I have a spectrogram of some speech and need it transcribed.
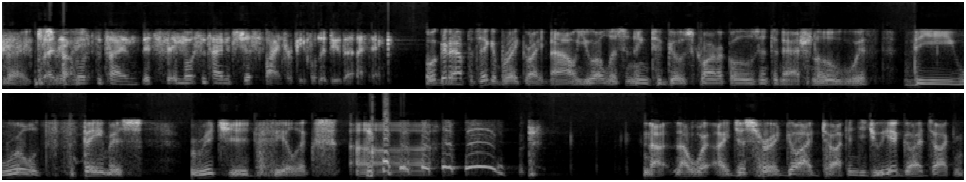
Right. But I think most of the time, it's most of the time it's just fine for people to do that. I think. We're going to have to take a break right now. You are listening to Ghost Chronicles International with the world famous Richard Felix. Uh, now, now, I just heard God talking. Did you hear God talking?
